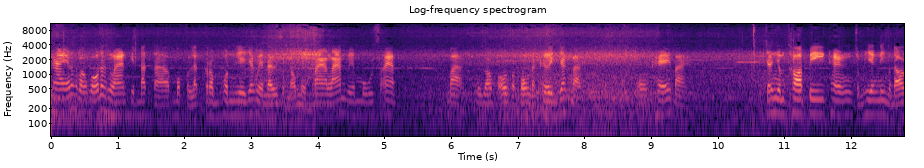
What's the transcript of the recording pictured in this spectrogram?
ខែណាបងប្អូនណាឡានគេដឹកតែបុគ្គលិកក្រុមហ៊ុនគេអញ្ចឹងវានៅសំណុំនៃប៉ាឡានវាមូលស្អាតបាទបងប្អូនកំពុងតែឃើញអញ្ចឹងបាទអូខេបាទអញ្ចឹងខ្ញុំថតពីខាងចំហៀងនេះម្ដង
